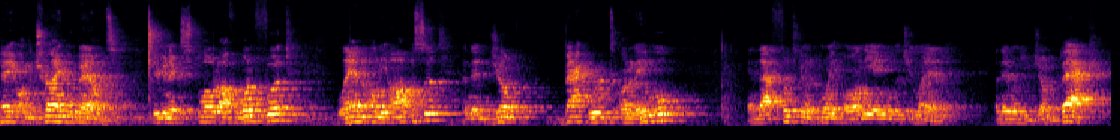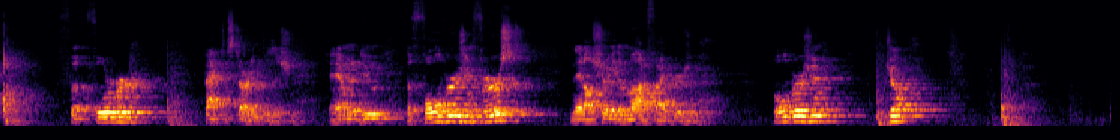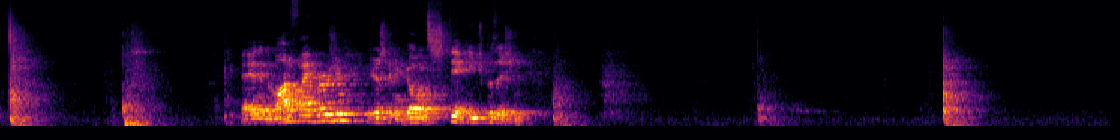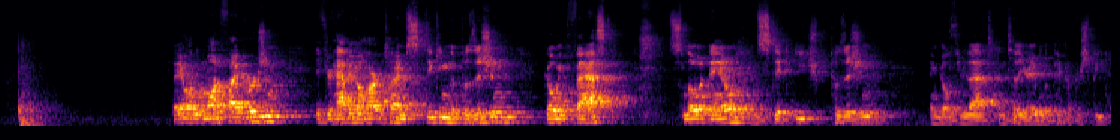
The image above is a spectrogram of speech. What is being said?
Okay, on the triangle bounds, you're gonna explode off one foot, land on the opposite, and then jump backwards on an angle, and that foot's gonna point on the angle that you land. And then when you jump back, foot forward, back to starting position. Okay, I'm gonna do the full version first, and then I'll show you the modified version. Full version, jump, And in the modified version, you're just gonna go and stick each position. Okay, on the modified version, if you're having a hard time sticking the position, going fast, slow it down and stick each position and go through that until you're able to pick up your speed.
